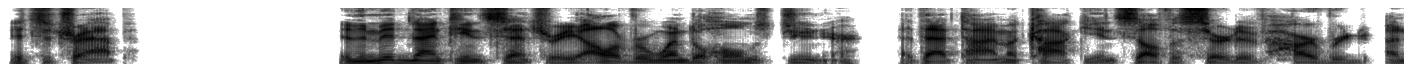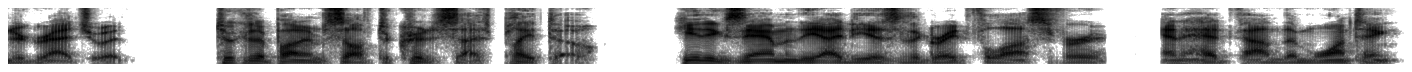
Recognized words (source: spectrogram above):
It's a trap. In the mid 19th century, Oliver Wendell Holmes Jr., at that time a cocky and self assertive Harvard undergraduate, took it upon himself to criticize Plato. He had examined the ideas of the great philosopher and had found them wanting.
